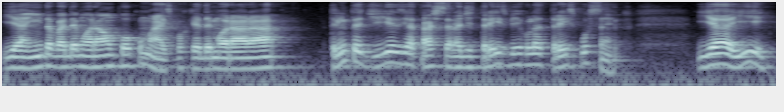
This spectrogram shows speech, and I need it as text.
e ainda vai demorar um pouco mais, porque demorará 30 dias e a taxa será de 3,3%. E aí,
